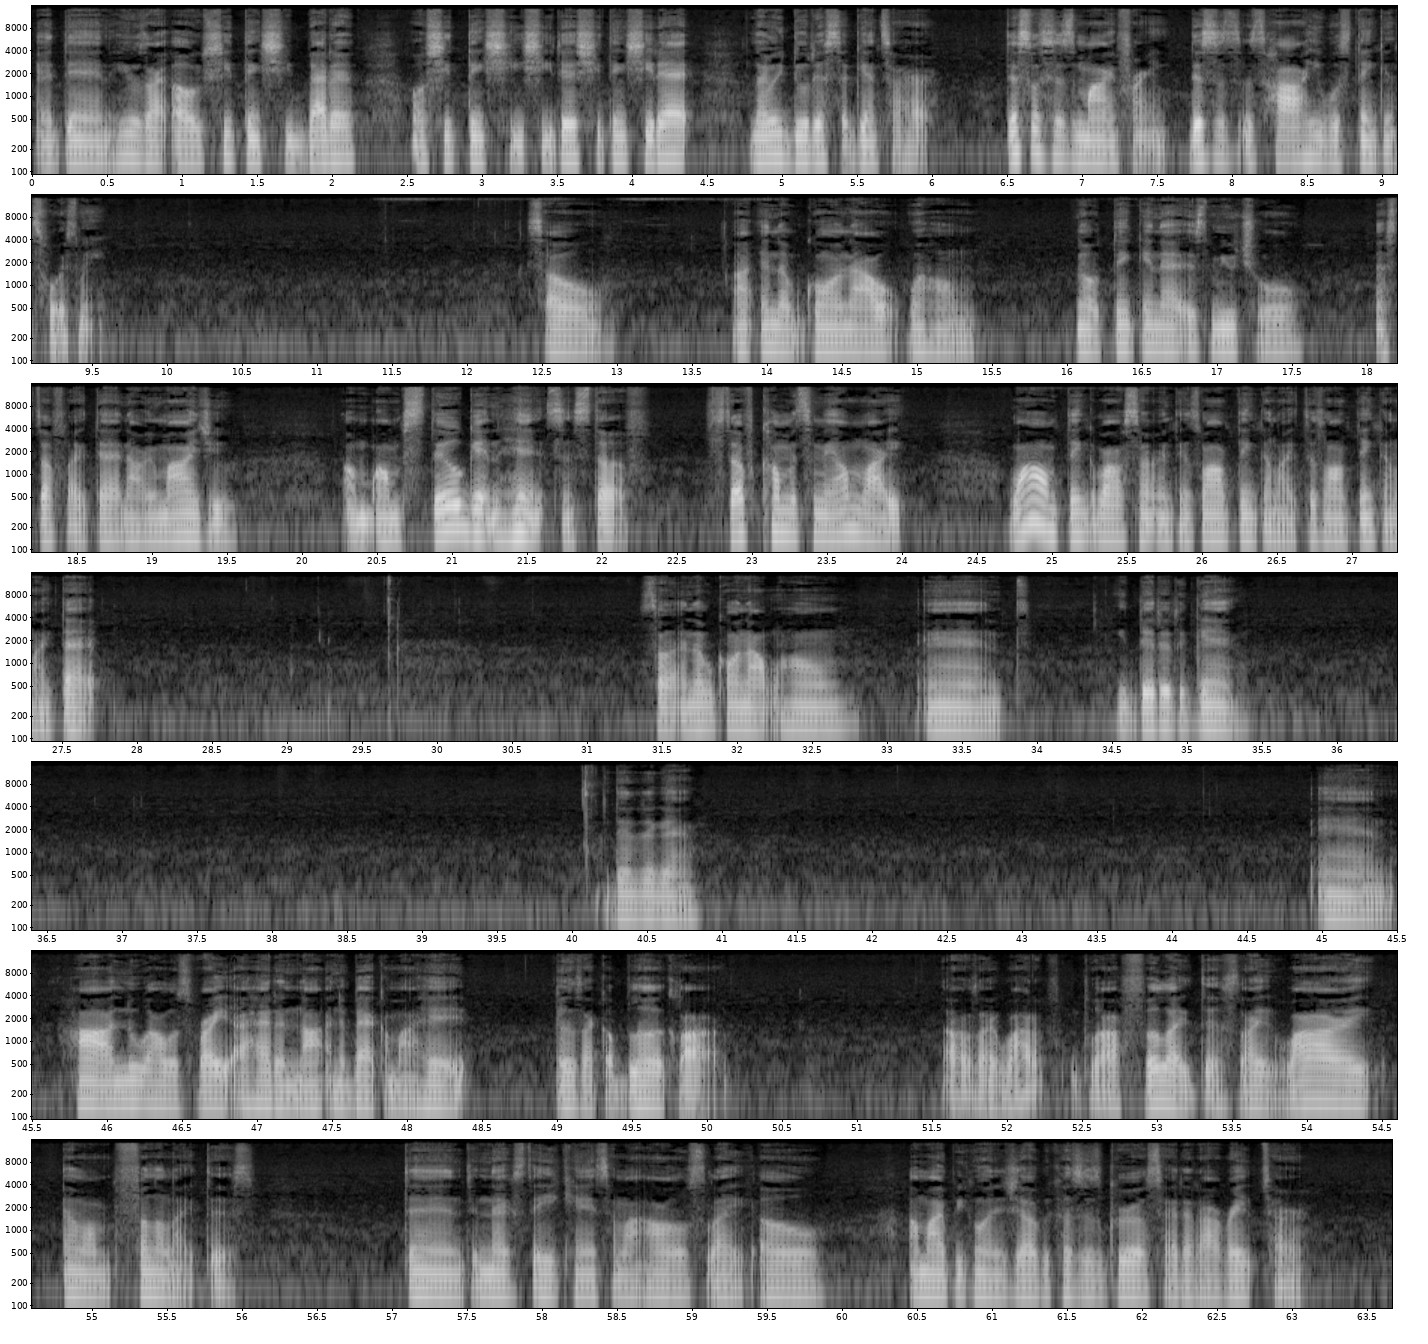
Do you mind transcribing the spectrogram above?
And then he was like, "Oh, she thinks she better. Oh, she thinks she she this. She thinks she that. Let me do this again to her." This was his mind frame. This is, is how he was thinking towards me. So I end up going out with him, you know, thinking that it's mutual and stuff like that. And I remind you, I'm I'm still getting hints and stuff. Stuff coming to me. I'm like, why I'm thinking about certain things, why I'm thinking like this, why I'm thinking like that. So I end up going out with home and he did it again. Did it again. And how I knew I was right, I had a knot in the back of my head. It was like a blood clot. I was like, why do I feel like this? Like, why am I feeling like this? Then the next day he came to my house, like, oh, I might be going to jail because this girl said that I raped her.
